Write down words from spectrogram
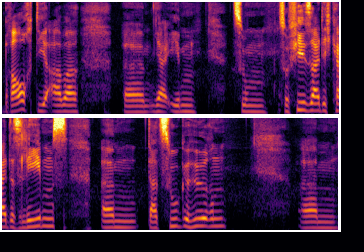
braucht, die aber ähm, ja eben zum, zur Vielseitigkeit des Lebens ähm, dazugehören. Ähm,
